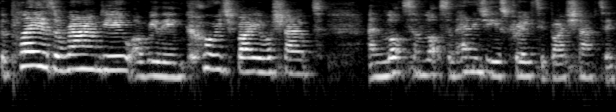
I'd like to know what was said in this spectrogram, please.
the players around you are really encouraged by your shout and lots and lots of energy is created by shouting.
